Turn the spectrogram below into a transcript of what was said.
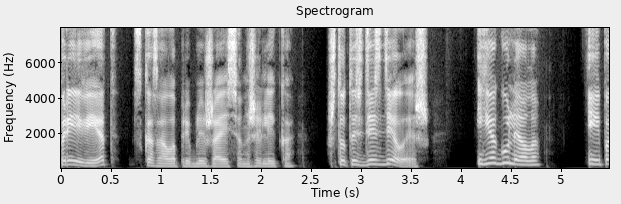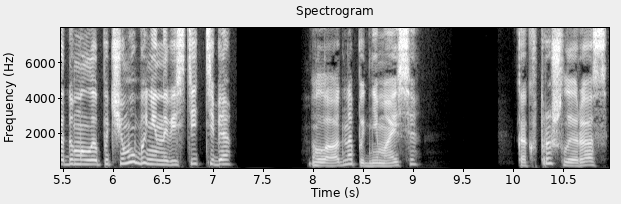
«Привет», — сказала, приближаясь Анжелика. «Что ты здесь делаешь?» «Я гуляла. И подумала, почему бы не навестить тебя?» «Ладно, поднимайся». Как в прошлый раз,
